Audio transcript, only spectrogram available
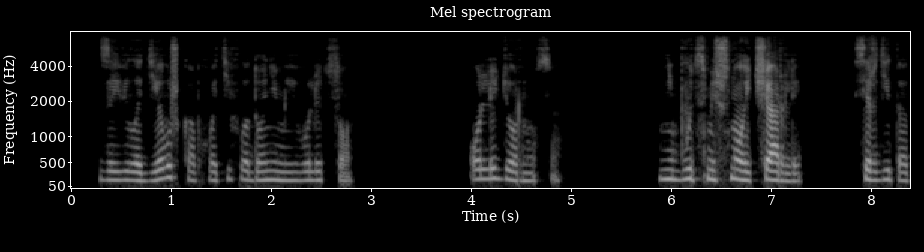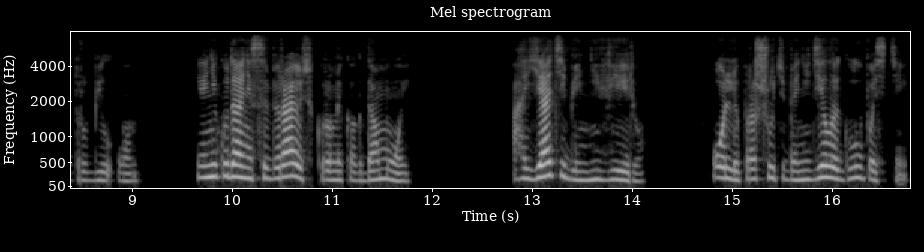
— заявила девушка, обхватив ладонями его лицо. Олли дернулся. «Не будь смешной, Чарли!» — сердито отрубил он. «Я никуда не собираюсь, кроме как домой». «А я тебе не верю. Олли, прошу тебя, не делай глупостей.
